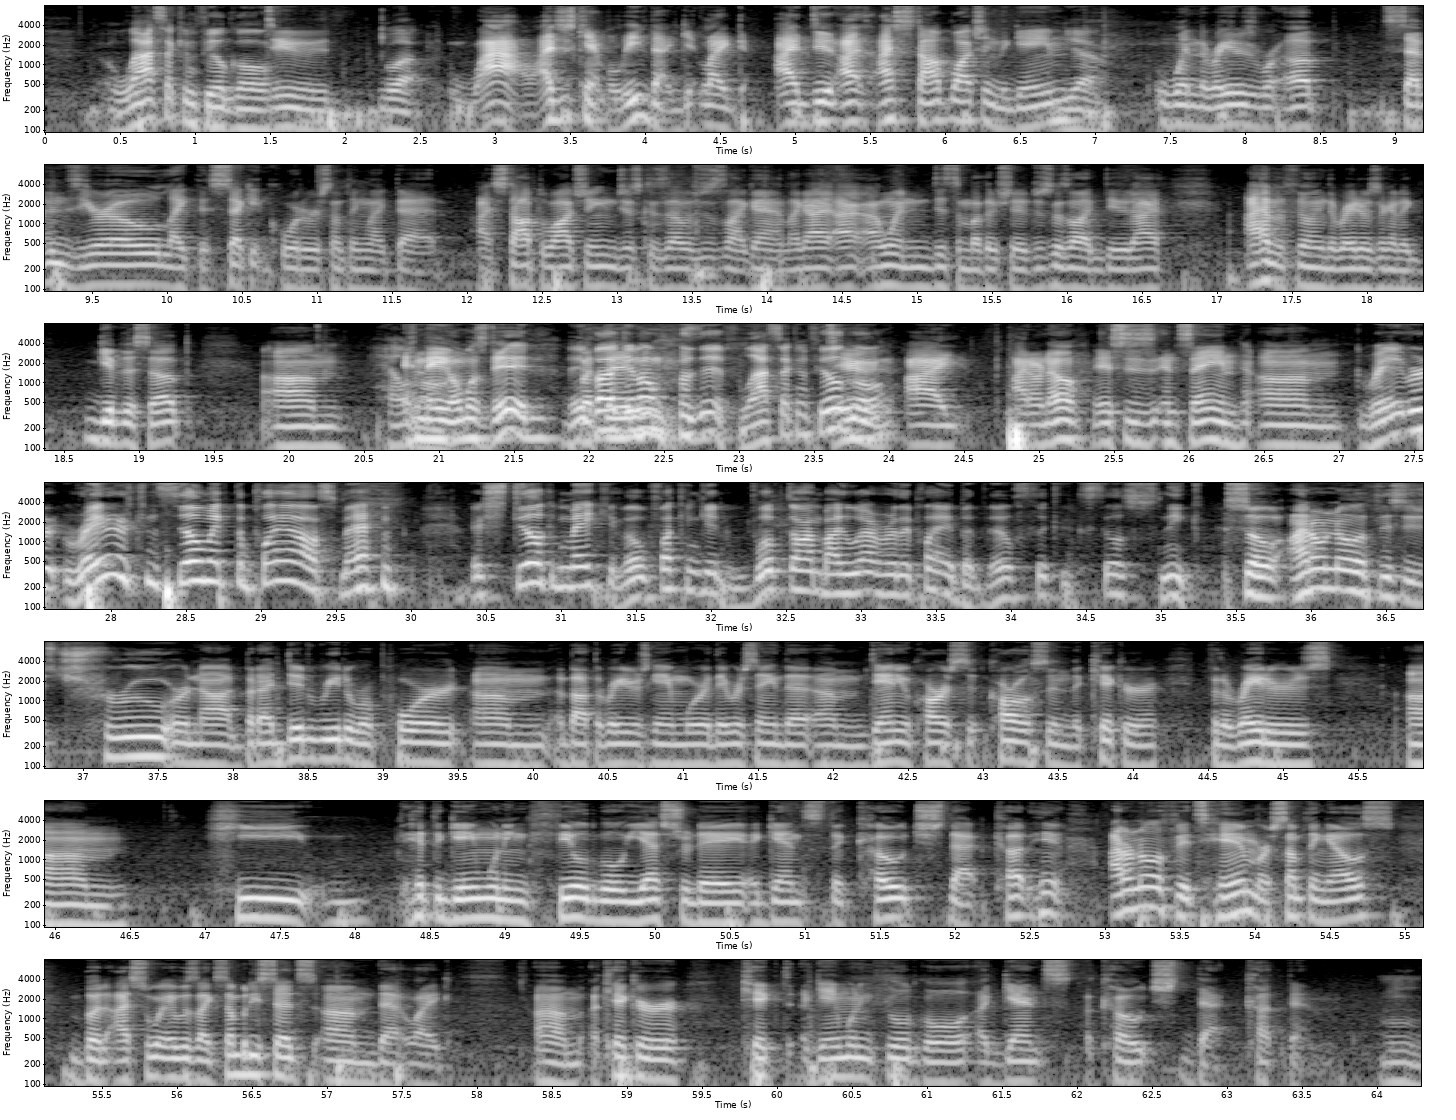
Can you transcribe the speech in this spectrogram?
Last second field goal. dude What? Wow, I just can't believe that. Like I did, I, I stopped watching the game Yeah. when the Raiders were up 7-0, like the second quarter or something like that. I stopped watching just because I was just like, eh. like I, I, went and did some other shit just because like, dude, I, I have a feeling the Raiders are gonna give this up, um, Hell and they almost did. They but fucking then, almost did. Last second field dude, goal. I, I don't know. This is insane. Um, Raider, Raiders can still make the playoffs, man. They still can make it. They'll fucking get whooped on by whoever they play, but they'll still, sneak. So I don't know if this is true or not, but I did read a report um, about the Raiders game where they were saying that um, Daniel Carlson, Carlson, the kicker for the Raiders, um, he hit the game-winning field goal yesterday against the coach that cut him. I don't know if it's him or something else, but I swear it was like somebody said um, that like um, a kicker kicked a game-winning field goal against a coach that cut them.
